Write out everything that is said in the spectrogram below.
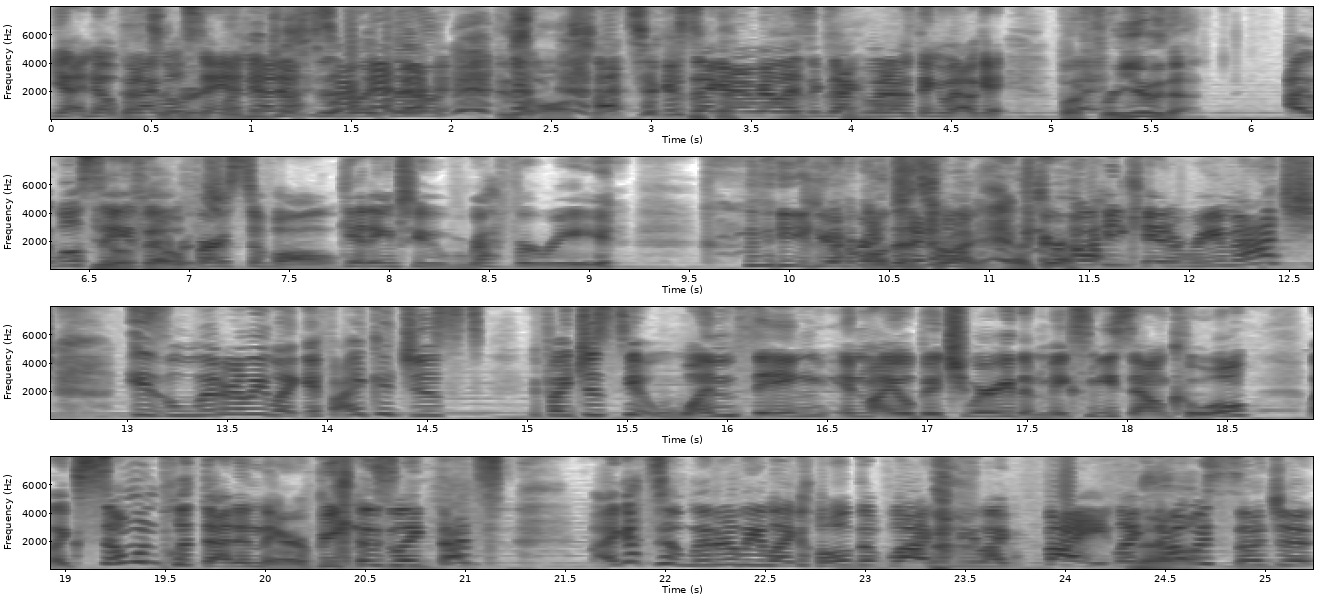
Yeah, no, but That's I will great- say what you no, no, just did right there is awesome. that took a second. I realized exactly what I was thinking about. Okay. But for you then, I will say Your though, favorites. first of all, getting to referee the original Oh, that's right, that's Karate right. Kid rematch is literally like if I could just if I just get one thing in my obituary that makes me sound cool, like someone put that in there because like that's I got to literally like hold the flag and be like fight. Like that was such a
